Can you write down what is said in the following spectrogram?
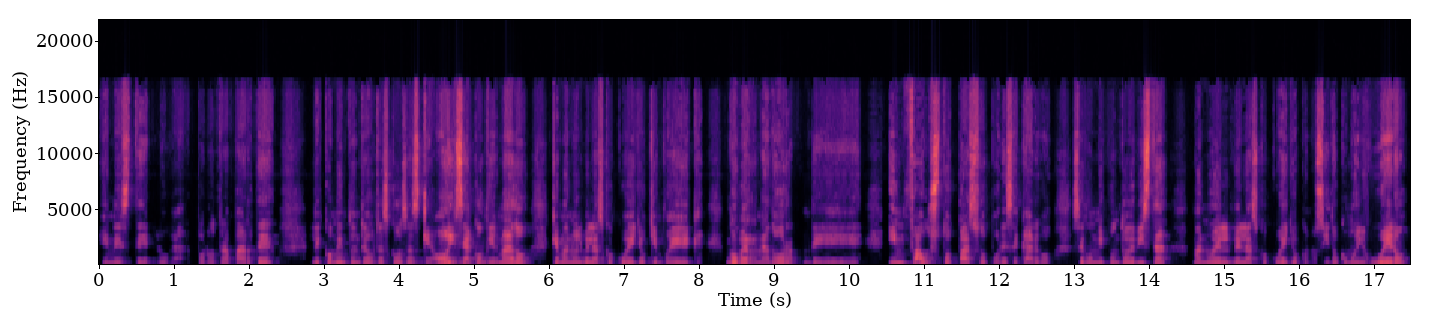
en este lugar. Por otra parte, le comento, entre otras cosas, que hoy se ha confirmado que Manuel Velasco Cuello, quien fue gobernador de infausto paso por ese cargo, según mi punto de vista, Manuel Velasco Cuello, conocido como el Güero,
